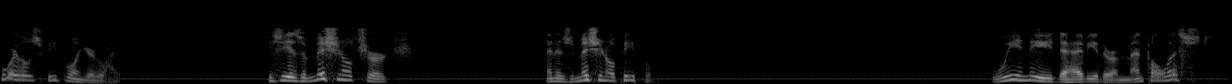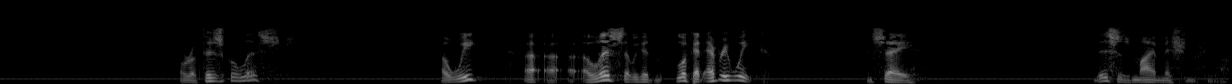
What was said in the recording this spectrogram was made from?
Who are those people in your life? You see, as a missional church and as missional people, we need to have either a mental list or a physical list, a week, a, a, a list that we could look at every week and say, "This is my mission field.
